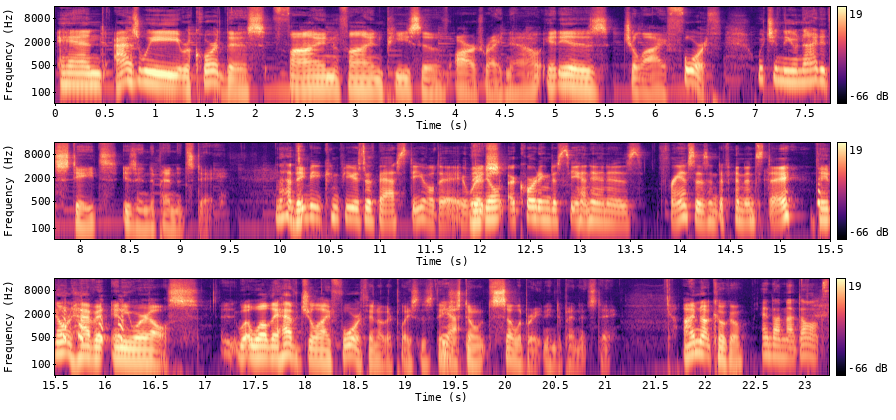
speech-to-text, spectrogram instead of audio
And as we record this fine, fine piece of art right now, it is July 4th, which in the United States is Independence Day. Not They- to be confused with Bastille Day, which, according to CNN, is France's Independence Day. They don't have it anywhere else. Well, well, they have July 4th in other places. They Yeah. just don't celebrate Independence Day. I'm not Coco. And I'm not Daltz.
